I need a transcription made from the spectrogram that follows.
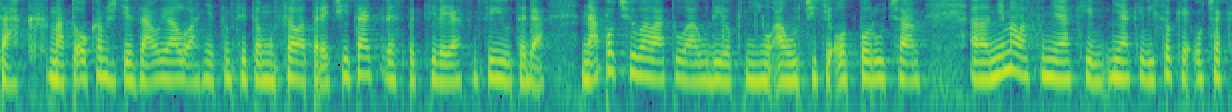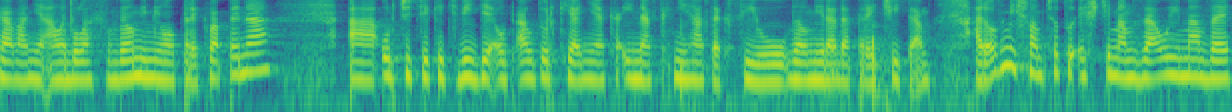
tak ma to okamžite zaujalo a hneď som si to musela prečítať, respektíve ja som si ju teda napočúvala tú audioknihu a určite odporúčam. E, nemala som nejaké, nejaké vysoké očakávania, ale bola som veľmi milo prekvapená a určite keď vyjde od autorky aj nejaká iná kniha, tak si ju veľmi rada prečítam. A rozmýšľam, čo tu ešte mám zaujímavé.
